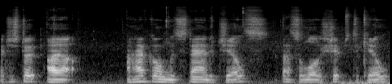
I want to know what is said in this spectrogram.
I just don't. I I have gone with standard shells. That's a lot of ships to kill.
